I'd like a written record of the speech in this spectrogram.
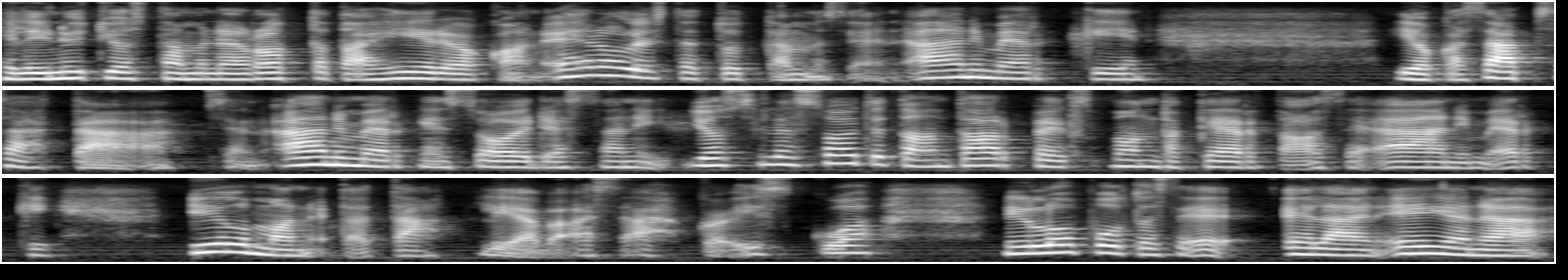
Eli nyt jos tämmöinen rotta tai hiiri, joka on ehdollistettu tämmöiseen äänimerkkiin, joka säpsähtää sen äänimerkin soidessa, niin jos sille soitetaan tarpeeksi monta kertaa se äänimerkki ilman tätä lievää sähköiskua, niin lopulta se eläin ei enää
